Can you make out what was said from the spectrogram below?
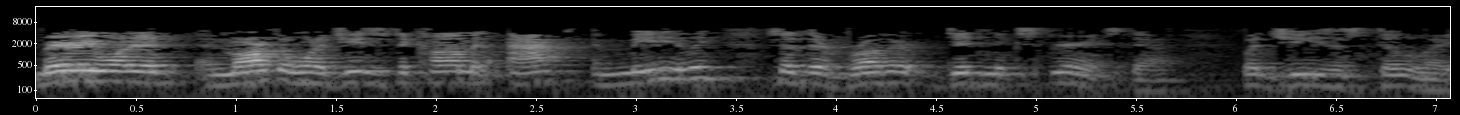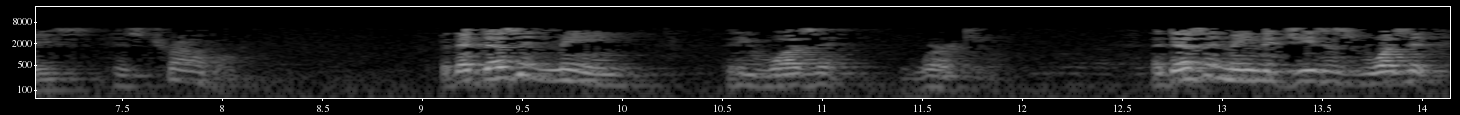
Mary wanted and Martha wanted Jesus to come and act immediately so that their brother didn't experience death. But Jesus delays his travel. But that doesn't mean that he wasn't working. That doesn't mean that Jesus wasn't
